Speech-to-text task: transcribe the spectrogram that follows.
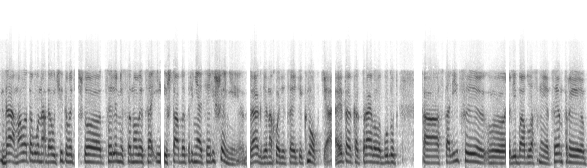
Да, мало того, надо учитывать, что целями становятся и штабы принятия решений, да, где находятся эти кнопки. А это, как правило, будут а, столицы, э, либо областные центры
